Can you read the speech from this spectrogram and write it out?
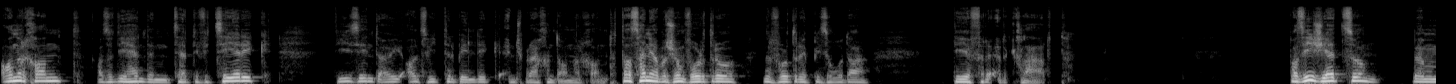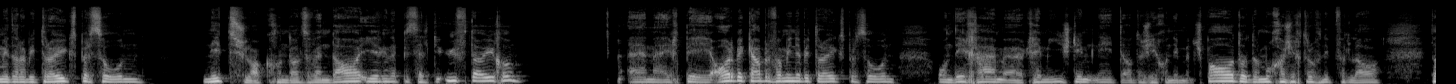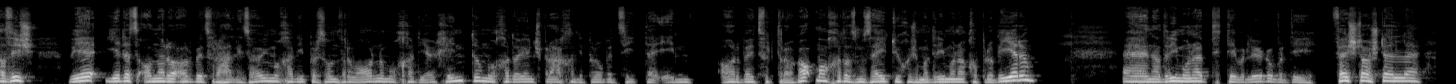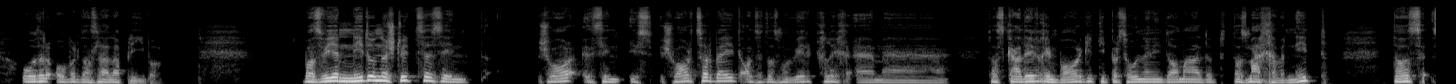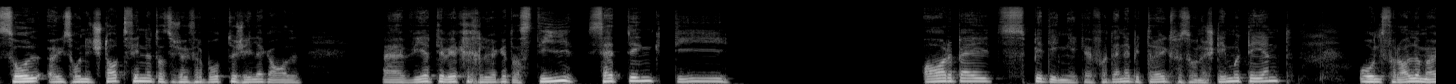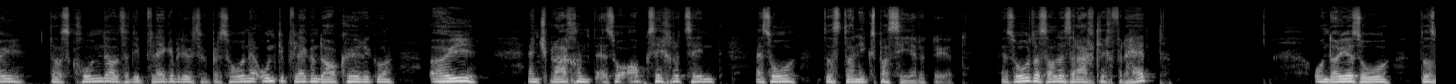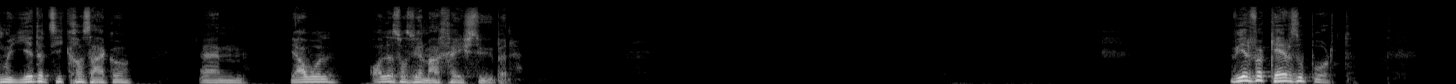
anerkannt, also die haben eine Zertifizierung, die sind euch als Weiterbildung entsprechend anerkannt. Das habe ich aber schon vor der, in der Episode tiefer erklärt. Was ist jetzt so, wenn man mit einer Betreuungsperson nicht schlackend, also wenn da irgendetwas auftauchen ähm, ich bin Arbeitgeber von meiner Betreuungsperson und ich ähm, äh, Chemie stimmt nicht oder ich komme immer zu spät oder man kann sich darauf nicht verlassen. Das ist wie jedes andere Arbeitsverhältnis auch. Man die Person verwarnen, man kann die euch hinter, man kann euch entsprechende Probezeiten im Arbeitsvertrag abmachen, dass man sagt, du kannst mal drei Monate probieren. Äh, nach drei Monaten schauen, ob wir die fest anstellen oder ob wir das bleiben Was wir nicht unterstützen, sind, Schwar sind ist Schwarzarbeit, also dass man wirklich ähm, äh, das Geld einfach im Bar gibt, die Personen nicht anmeldet. Das machen wir nicht. Das soll euch so nicht stattfinden, das ist euch verboten, ist illegal. Äh, wird ihr wirklich schauen, dass die Setting, die Arbeitsbedingungen von diesen Betreuungspersonen stimmen und vor allem euch, dass Kunden, also die pflegebedürftigen Personen und die Pflege- und Angehörigen euch entsprechend so abgesichert sind, so dass da nichts passieren wird. So, dass alles rechtlich verhält und euch so, dass man jederzeit kann sagen ähm, jawohl, alles, was wir machen, ist sauber. Wir Verkehrssupport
